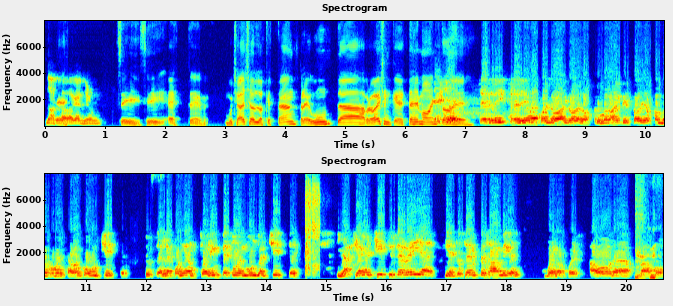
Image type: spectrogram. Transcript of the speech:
No, estaba cañón. Sí, sí. Este, muchachos, los que están, preguntas, aprovechen que este es el momento de. Cedric, Cedric me acuerdo algo de los primeros episodios cuando comenzaban con un chiste. Que ustedes le ponían todo el ímpetu del mundo al chiste y hacían el chiste y se reían y entonces empezaba Miguel. Bueno, pues ahora vamos.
